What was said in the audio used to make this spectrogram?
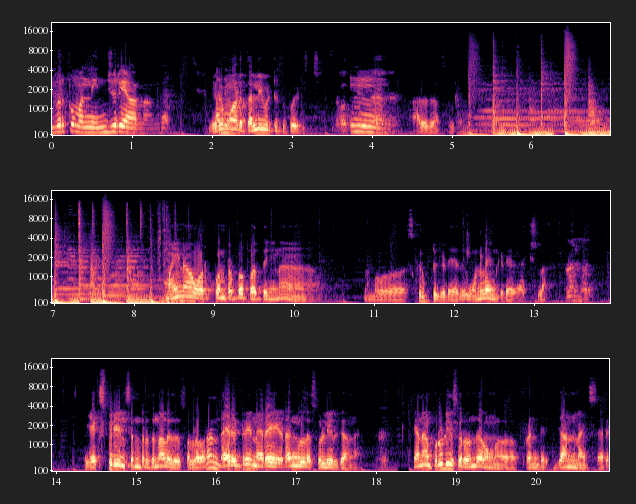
இவருக்கும் வந்து இன்ஜுரி ஆனாங்க. எருமாடு தள்ளி விட்டுட்டு போயிடுச்சு. அதுதான் சொல்றேன். மைனா ஒர்க் பண்றப்ப பாத்தீங்கன்னா நம்ம ஸ்கிரிப்ட் கிடையாது ஒன்லைன் கிடையாது ஆக்சுவலா எக்ஸ்பீரியன்ஸ்ன்றதுனால இதை சொல்ல வரேன். டைரக்டரே நிறைய இடங்கள்ல சொல்லியிருக்காங்க. ஏன்னா ப்ரொடியூசர் வந்து அவங்க friend John Max sir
